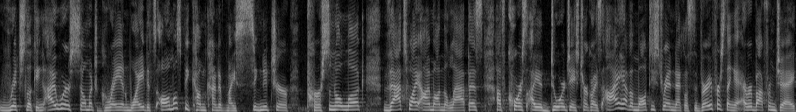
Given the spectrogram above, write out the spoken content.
rich looking. I wear so much gray and white. It's almost become kind of my signature personal look. That's why I'm on the lapis. Of course, I adore Jay's turquoise. I have a multi-strand necklace. The very first thing I ever bought from Jay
